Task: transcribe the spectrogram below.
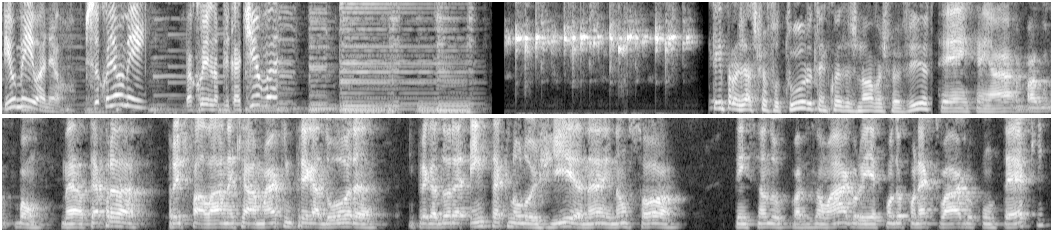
E o milho, Manel? Precisa colher o milho. Vai colher no aplicativo, é? Tem projetos para o futuro? Tem coisas novas para vir? Tem, tem. Ah, bom, né, até para a gente falar né, que a marca empregadora, empregadora em tecnologia, né, e não só pensando a visão agro, e é quando eu conecto agro com tech.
